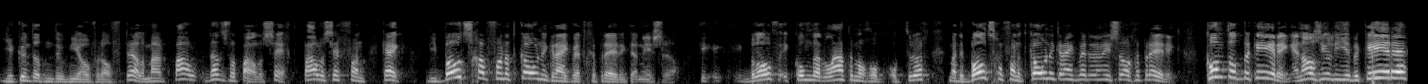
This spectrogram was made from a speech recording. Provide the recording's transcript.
je kunt dat natuurlijk niet overal vertellen. Maar dat is wat Paulus zegt. Paulus zegt van, kijk, die boodschap van het koninkrijk werd gepredikt aan Israël. Ik, ik, beloof, ik kom daar later nog op, op, terug. Maar de boodschap van het koninkrijk werd aan Israël gepredikt. Kom tot bekering. En als jullie je bekeren,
